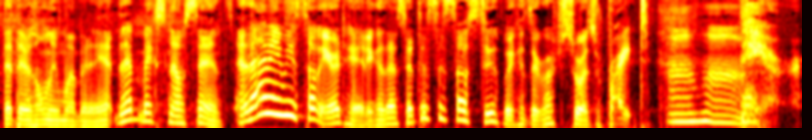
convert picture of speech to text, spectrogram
that there's only one banana. That makes no sense, and that made me so irritated because I said, "This is so stupid." Because the grocery store is right mm-hmm. there.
